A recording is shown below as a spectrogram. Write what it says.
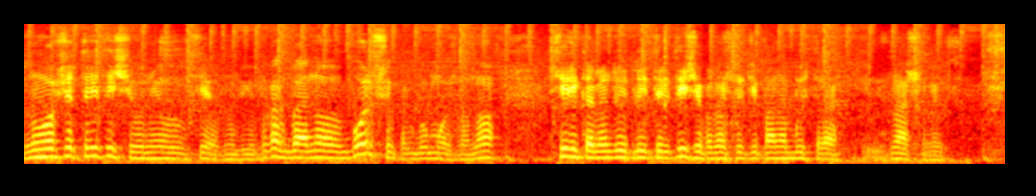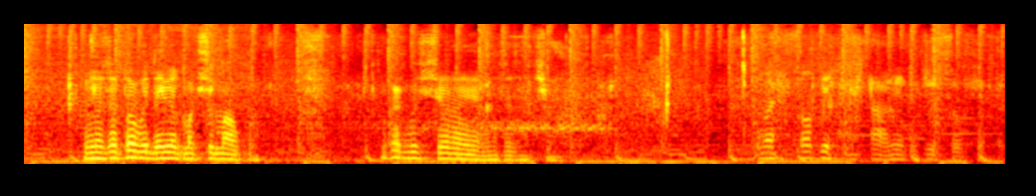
Ну, вообще 3000 у него все на двигателе. Ну, как бы оно больше, как бы можно, но все рекомендуют лить 3000, потому что, типа, она быстро изнашивается. Но зато выдает максималку. Ну, как бы все, наверное, тогда что. Вас салфетки? А, у меня такие салфетки.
